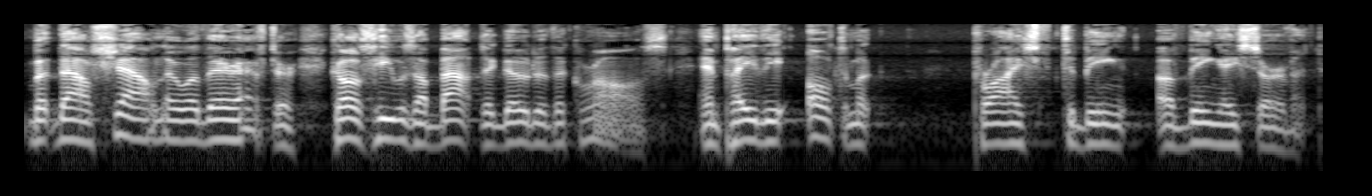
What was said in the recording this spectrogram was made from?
but thou shalt know thereafter, because he was about to go to the cross and pay the ultimate price to being of being a servant.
